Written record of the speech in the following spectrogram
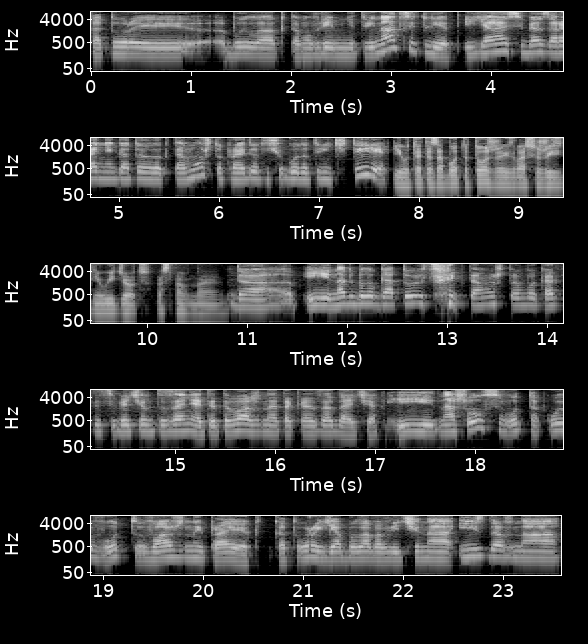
которой э, было к тому времени 13 лет, и я себя заранее готовила к тому, что пройдет еще года 3-4. И вот эта забота тоже из вашей жизни уйдет, основная. Да, и надо было готовиться к тому, чтобы как-то себя чем-то занять. Это важная такая задача. И нашелся вот такой вот важный проект, в который я была вовлечена издавна,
